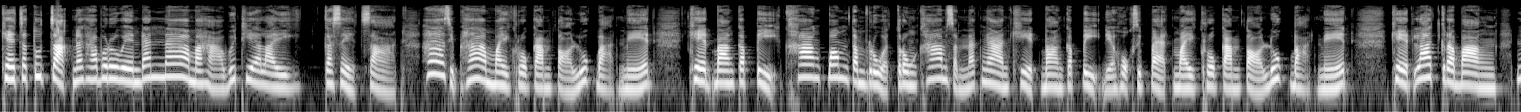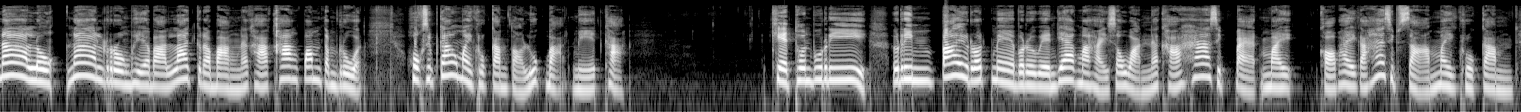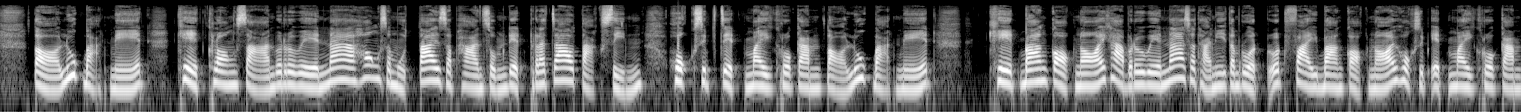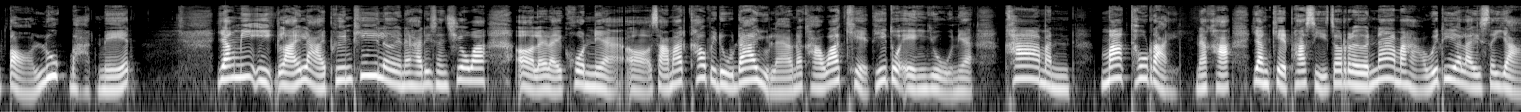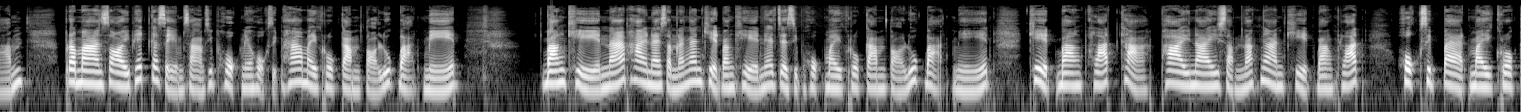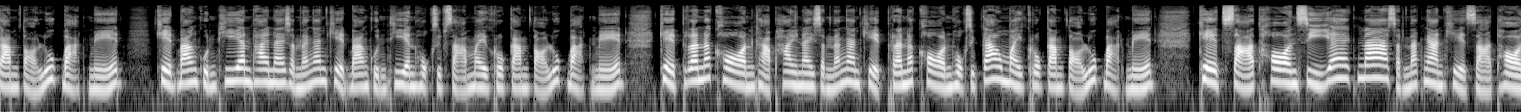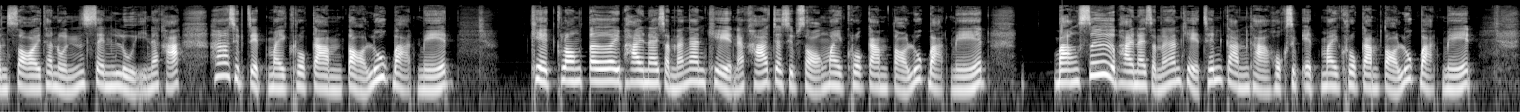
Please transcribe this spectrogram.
เขตจตุจักรนะคะบริเวณด้านหน้ามหาวิทยาลัย เกษตรศาสตร์ 55 ไมโครกรัมต่อลูกบาทเมตร เขตบางกะปิข้างป้อมตำรวจตรงข้ามสำนักงานเขตบางกะปิเนี่ย 68 ไมโครกรัมต่อลูกบาทเมตร เขตลาดกระบัง หน้าโรงหน้าโรงพยาบาลลาดกระบังนะคะ ข้างป้อมตำรวจ 69 ไมโครกรัมต่อลูกบาทเมตรค่ะเขตธนบุรี ริมป้ายรถเมย์บริเวณแยกมหายสวรรค์นะคะ 58 ไม ขออภัยค่ะ53 ไมโครกรัม ต่อลูกบาทเมตร เขตคลองสารบริเวณหน้าห้องสมุดใต้สะพานสมเด็จพระเจ้าตากสิน 67 ไมโครกรัมต่อลูกบาทเมตรเขตบางกอกน้อยค่ะบริเวณหน้าสถานีตำรวจรถไฟบางกอกน้อย 61 ไมโครกรัมต่อลูกบาทเมตร ยังมีอีกหลาย ๆ พื้นที่เลยนะคะ ดิฉันเชื่อว่าหลาย ๆ คนเนี่ยสามารถเข้าไปดูได้อยู่แล้วนะคะ ว่าเขตที่ตัวเองอยู่เนี่ยค่ามันมากเท่าไหร่นะคะ อย่างเขตภาษีเจริญหน้ามหาวิทยาลัยสยาม ประมาณซอยเพชรเกษม 36เนี่ย65 ไมโครกรัมต่อลูกบาทเมตร บางเขนนะภายในสำนักงงานเขตบางเขนเนี่ย 76 ไมโครกรัมต่อลูกบาทเมตร เขตบางพลัดค่ะ ภายในสำนักงานเขตบางพลัด 68 ไมโครกรัมต่อลูกบาทเมตร เขตบางขุนเทียน ภายในสำนักงงานเขตบางขุนเทียน 63 ไมโครกรัมต่อลูกบาทเมตร เขตพระนครค่ะภายในสำนักงงานเขตพระนคร 69 ไมโครกรัมต่อลูกบาทเมตร เขตสาทรสี่แยกหน้าสำนักงานเขตสาทรซอยถนนเซนหลุยนะคะ 57 ไมโครกรัมต่อลูกบาทเมตรเขตคลองเตยภายในสำนักงงานเขตนะคะ 72 ไมโครกรัมต่อลูกบาทเมตร บางซื่อภายในสำนักงานเขตเช่นกันค่ะ 61 ไมโครกรัมต่อลูกบาทเมตร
